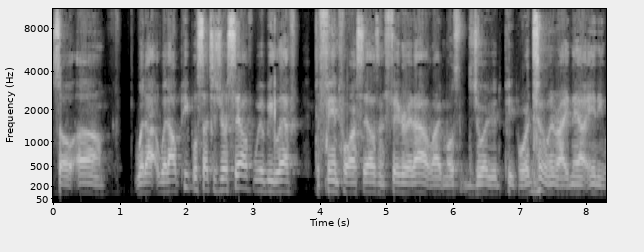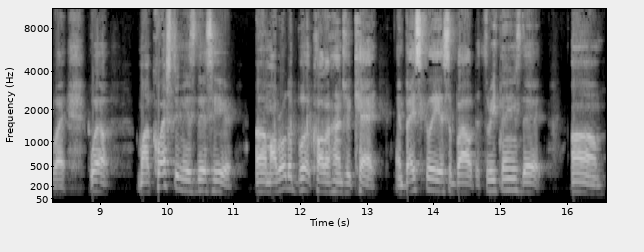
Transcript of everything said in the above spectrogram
So um, without without people such as yourself, we'll be left to fend for ourselves and figure it out, like most majority of the people are doing right now, anyway. Well, my question is this here. Um, I wrote a book called 100K, and basically it's about the three things that um,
